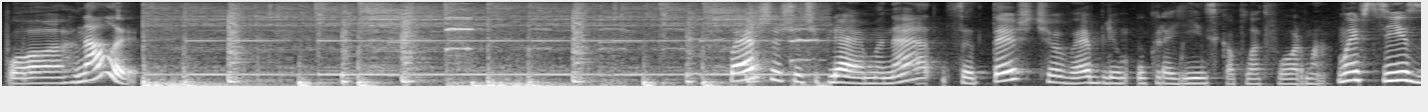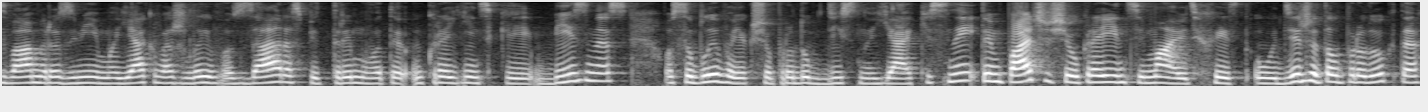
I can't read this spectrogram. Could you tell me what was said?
Погнали! Перше, що чіпляє мене, це те, що Weblium – українська платформа. Ми всі з вами розуміємо, як важливо зараз підтримувати український бізнес, особливо якщо продукт дійсно якісний. Тим паче, що українці мають хист у діджитал-продуктах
